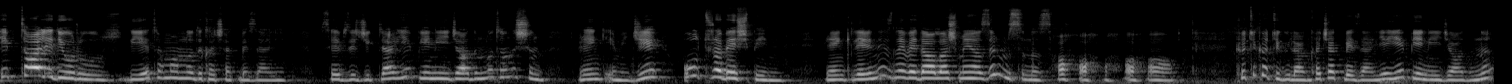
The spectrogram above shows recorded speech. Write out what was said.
iptal ediyoruz diye tamamladı kaçak bezelye. Sebzecikler yepyeni icadımla tanışın. Renk emici Ultra 5000. Renklerinizle vedalaşmaya hazır mısınız? Ha ha ha ha ha. Kötü kötü gülen kaçak bezelye yepyeni icadını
